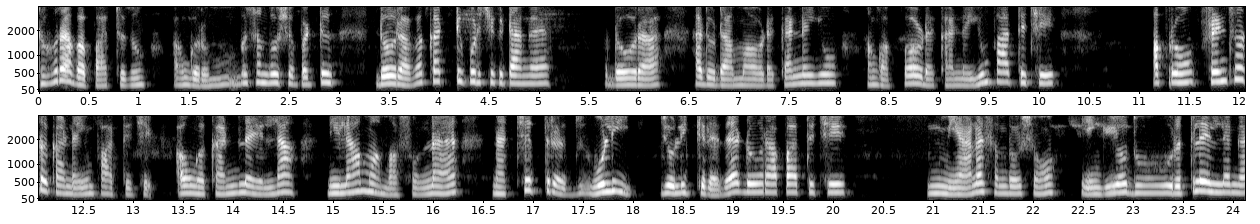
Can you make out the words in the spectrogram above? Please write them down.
டோராவை பார்த்ததும் அவங்க ரொம்ப சந்தோஷப்பட்டு டோராவை கட்டி பிடிச்சிக்கிட்டாங்க. டோரா அதோட அம்மாவோட கண்ணையும் அவங்க அப்பாவோட கண்ணையும் பார்த்துச்சு. அப்புறம் ஃப்ரெண்ட்ஸோட கண்ணையும் பார்த்துச்சு. அவங்க கண்ணில் எல்லாம் நிலா மாமா சொன்ன நட்சத்திர ஒளி ஜொலிக்கிறத டோரா பார்த்துச்சு. உண்மையான சந்தோஷம் எங்கேயோ தூரத்தில் இல்லைங்க.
